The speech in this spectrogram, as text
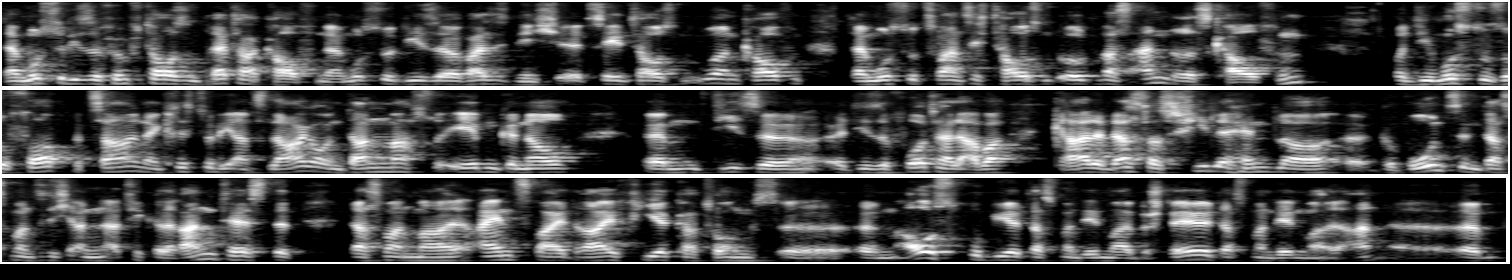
dann musst du diese 5000 Bretter kaufen, dann musst du diese, weiß ich nicht, 10.000 äh, Uhren kaufen, dann musst du 20.000 irgendwas anderes kaufen. Und die musst du sofort bezahlen, dann kriegst du die ans Lager und dann machst du eben genau ähm, diese, äh, diese Vorteile. Aber gerade das, was viele Händler äh, gewohnt sind, dass man sich an einen Artikel rantestet, dass man mal ein, zwei, drei, vier Kartons äh, ähm, ausprobiert, dass man den mal bestellt, dass man den mal an, äh, ähm,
